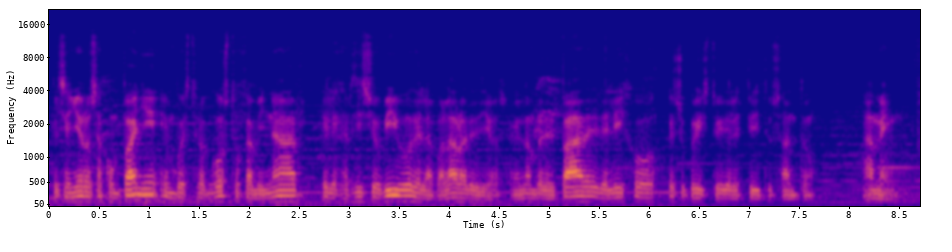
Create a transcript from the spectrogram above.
Que el Señor os acompañe en vuestro angosto caminar, el ejercicio vivo de la palabra de Dios. En el nombre del Padre, del Hijo, Jesucristo y del Espíritu Santo. Amén.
